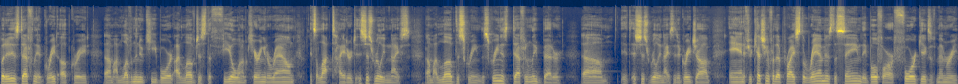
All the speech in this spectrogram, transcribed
but it is definitely a great upgrade. Um, I'm loving the new keyboard. I love just the feel when I'm carrying it around. It's a lot tighter. It's just really nice. Um, I love the screen. The screen is definitely better. Um, it, it's just really nice. They did a great job. And if you're catching for that price, the RAM is the same. They both are 4 gigs of memory,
